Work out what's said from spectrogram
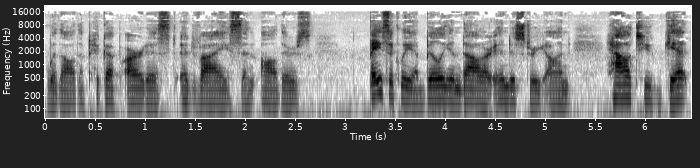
with all the pickup artist advice and all there's basically a billion dollar industry on how to get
